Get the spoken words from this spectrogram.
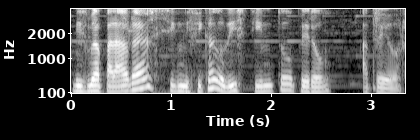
Misma palabra, significado distinto, pero a peor.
